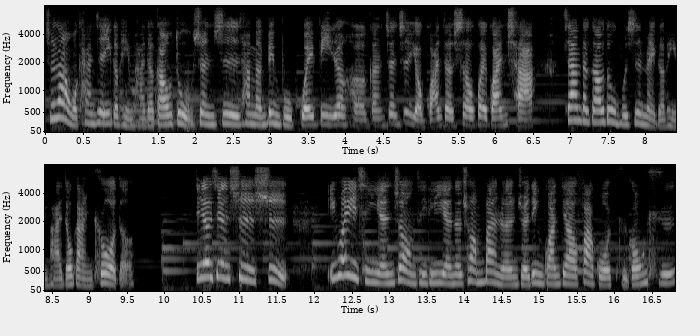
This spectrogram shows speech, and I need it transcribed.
这让我看见一个品牌的高度，甚至他们并不规避任何跟政治有关的社会观察。这样的高度不是每个品牌都敢做的。第二件事是，因为疫情严重，提提研的创办人决定关掉法国子公司。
